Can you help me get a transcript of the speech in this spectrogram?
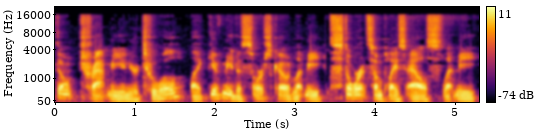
don't trap me in your tool. Like, give me the source code. Let me store it someplace else. Let me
